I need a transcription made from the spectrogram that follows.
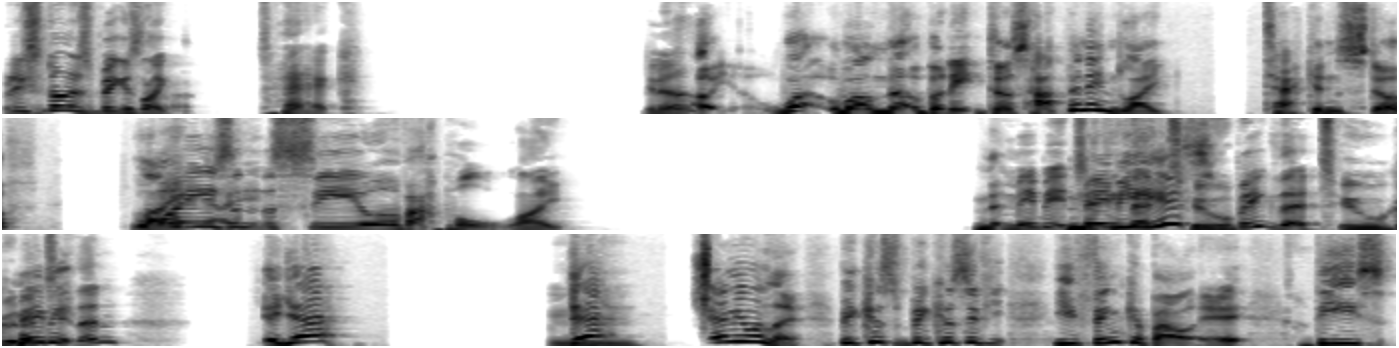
but it's not as big as like tech. You know, Oh, well, well, no, but it does happen in like tech and stuff. why isn't the CEO of Apple like? M- Maybe, you maybe they're too big. They're too good Maybe- at it. Then, yeah, Yeah. Mm. genuinely, because because if you, you think about it, these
